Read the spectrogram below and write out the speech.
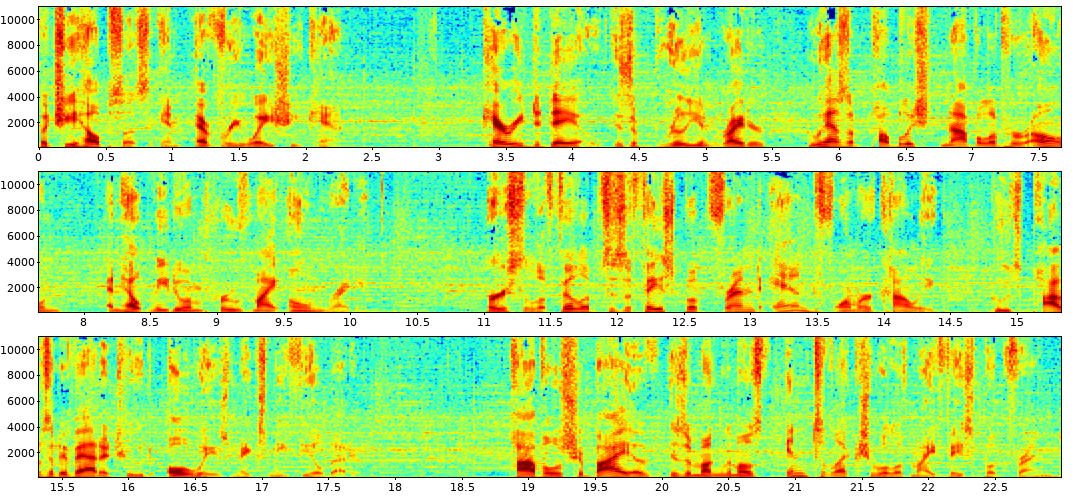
but she helps us in every way she can. Carrie DeDeo is a brilliant writer who has a published novel of her own and helped me to improve my own writing. Ursula Phillips is a Facebook friend and former colleague whose positive attitude always makes me feel better. Pavel Shabayev is among the most intellectual of my Facebook friends.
